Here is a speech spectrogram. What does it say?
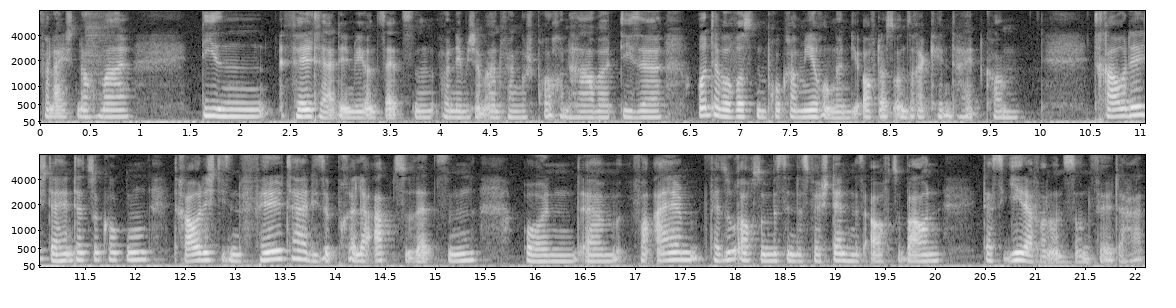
vielleicht nochmal diesen Filter, den wir uns setzen, von dem ich am Anfang gesprochen habe, diese unterbewussten Programmierungen, die oft aus unserer Kindheit kommen. Trau dich dahinter zu gucken, trau dich diesen Filter, diese Brille abzusetzen und ähm, vor allem versuch auch so ein bisschen das Verständnis aufzubauen, dass jeder von uns so einen Filter hat,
